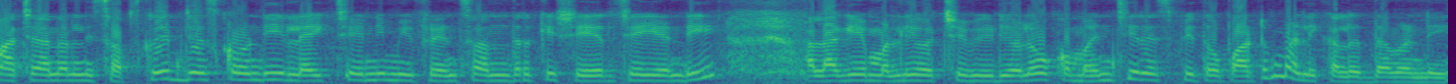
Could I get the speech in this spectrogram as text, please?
మా ఛానల్ని సబ్స్క్రైబ్ చేసుకోండి లైక్ చేయండి మీ ఫ్రెండ్స్ అందరికీ షేర్ చేయండి. అలాగే మళ్ళీ వచ్చే వీడియోలో ఒక మంచి రెసిపీతో పాటు మళ్ళీ కలుద్దామండి.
